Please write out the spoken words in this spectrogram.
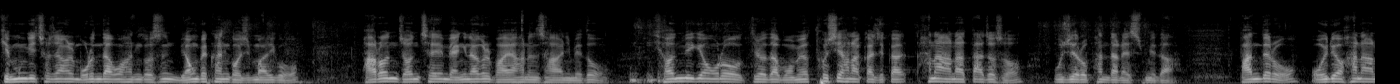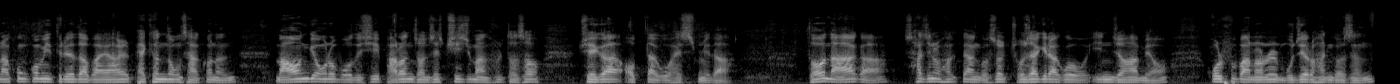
김문기 처장을 모른다고 한 것은 명백한 거짓말이고 발언 전체의 맥락을 봐야 하는 사안임에도 현미경으로 들여다보며 토시 하나까지 하나하나 따져서 무죄로 판단했습니다. 반대로 오히려 하나하나 꼼꼼히 들여다봐야 할 백현동 사건은 망원경으로 보듯이 발언 전체 취지만 훑어서 죄가 없다고 했습니다. 더 나아가 사진을 확대한 것을 조작이라고 인정하며 골프 반원을 무죄로 한 것은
